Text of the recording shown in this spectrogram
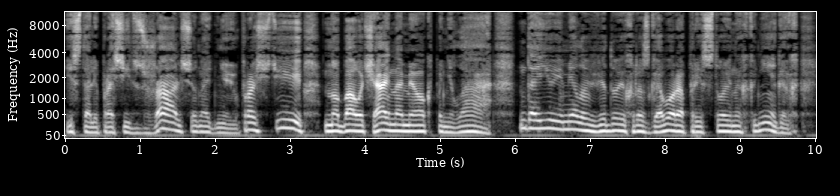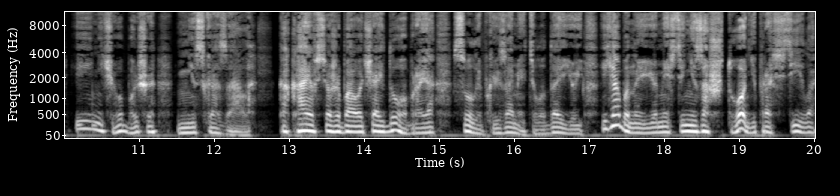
и стали просить «сжалься над нею, прости». Но Бао-чай намек поняла. Даю имела в виду их разговор о пристойных книгах, и ничего больше не сказала. «Какая все же Бао-чай добрая!» — с улыбкой заметила Даюй. «Я бы на ее месте ни за что не простила.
